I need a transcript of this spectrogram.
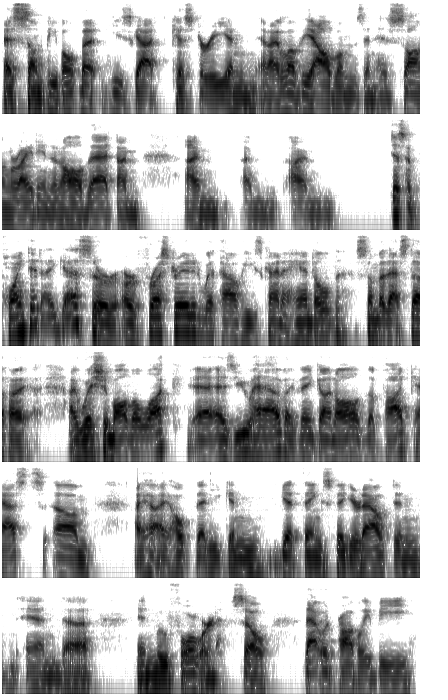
as some people, but he's got history and and I love the albums and his songwriting and all of that. I'm I'm I'm I'm disappointed, I guess, or, or frustrated with how he's kind of handled some of that stuff. I, I wish him all the luck as you have, I think, on all of the podcasts. Um, I, I hope that he can get things figured out and, and, uh, and move forward. So that would probably be,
